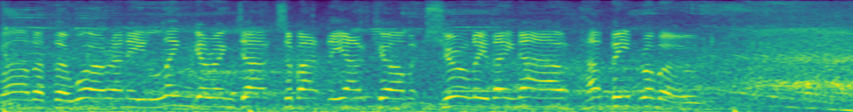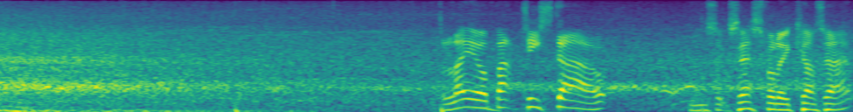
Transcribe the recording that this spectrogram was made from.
Well, if there were any lingering doubts about the outcome, surely they now have been removed. Leo Baptistao successfully cut out.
